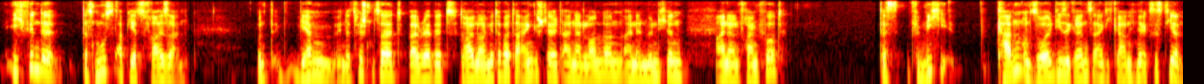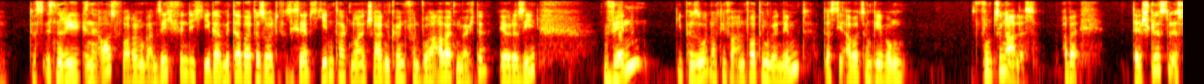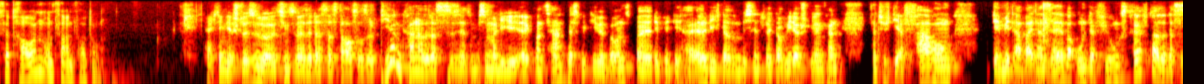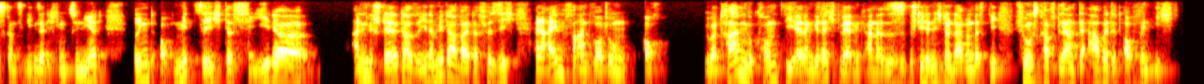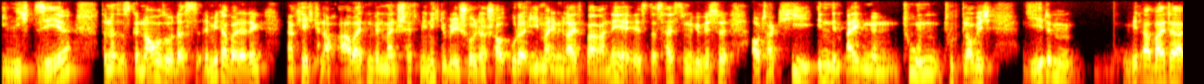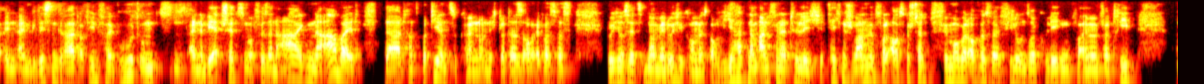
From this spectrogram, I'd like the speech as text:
Ich finde, das muss ab jetzt frei sein. Und wir haben in der Zwischenzeit bei Rabbit drei neue Mitarbeiter eingestellt, einen in London, einen in München, einen in Frankfurt. Das für mich kann und soll diese Grenze eigentlich gar nicht mehr existieren. Das ist eine riesen Herausforderung, aber an sich finde ich, jeder Mitarbeiter sollte für sich selbst jeden Tag neu entscheiden können, von wo er arbeiten möchte, er oder sie, wenn die Person auch die Verantwortung übernimmt, dass die Arbeitsumgebung funktional ist. Aber der Schlüssel ist Vertrauen und Verantwortung. Ja, ich denke, der Schlüssel oder beziehungsweise das, was daraus resultieren kann, also das ist jetzt ein bisschen mal die äh, Konzernperspektive bei uns bei DPTHL, die ich da so ein bisschen vielleicht auch widerspielen kann, ist natürlich die Erfahrung, der Mitarbeiter selber und der Führungskräfte, also dass das Ganze gegenseitig funktioniert, bringt auch mit sich, dass jeder Angestellte, also jeder Mitarbeiter für sich eine Eigenverantwortung auch übertragen bekommt, die er dann gerecht werden kann. Also es besteht ja nicht nur darin, dass die Führungskraft lernt, der arbeitet auch, wenn ich ihn nicht sehe, sondern es ist genauso, dass der Mitarbeiter denkt, okay, ich kann auch arbeiten, wenn mein Chef mir nicht über die Schulter schaut oder immer in greifbarer Nähe ist. Das heißt, so eine gewisse Autarkie in dem eigenen Tun tut, glaube ich, jedem Mitarbeiter in einem gewissen Grad auf jeden Fall gut, um eine Wertschätzung auch für seine eigene Arbeit da transportieren zu können. Und ich glaube, das ist auch etwas, was durchaus jetzt immer mehr durchgekommen ist. Auch wir hatten am Anfang natürlich, technisch waren wir voll ausgestattet für Mobile Office, weil viele unserer Kollegen, vor allem im Vertrieb,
